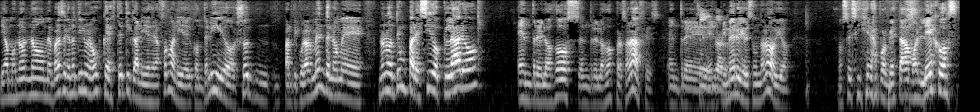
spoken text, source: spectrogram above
digamos, no, no, me parece que no tiene una búsqueda estética ni de la forma ni del contenido. Yo mm, particularmente no me, no noté un parecido claro entre los dos, entre los dos personajes, entre Sí, el claro. primero y el segundo novio. No sé si era porque estábamos lejos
